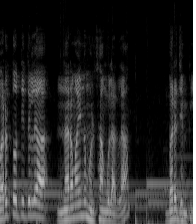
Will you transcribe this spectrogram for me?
परत तो तिथला नरमाईनं म्हण सांगू लागला बरं झिंपी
